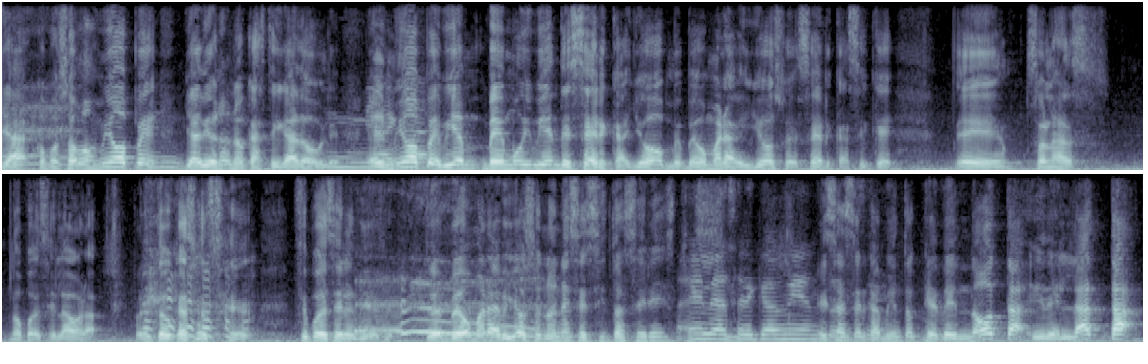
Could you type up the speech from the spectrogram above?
ya como somos miope, ya Dios no nos castiga doble. Mm, el miope bien, ve muy bien de cerca, yo me veo maravilloso de cerca, así que eh, son las, no puedo decir la hora, pero en todo caso sí puede ser el día. veo maravilloso, no necesito hacer esto. El acercamiento. Ese acercamiento que denota y delata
